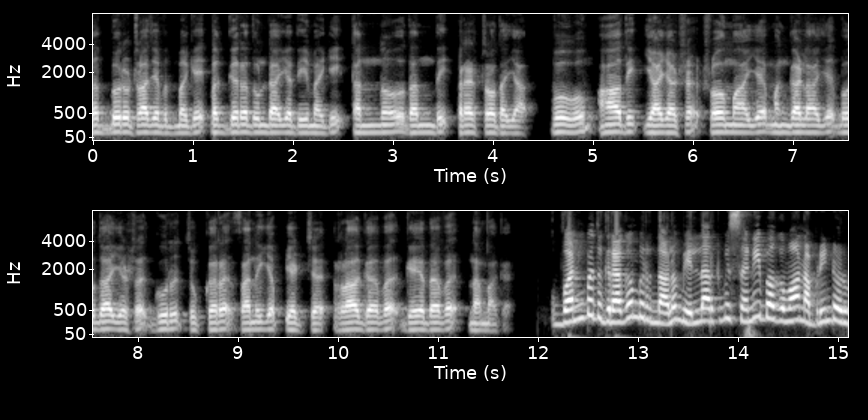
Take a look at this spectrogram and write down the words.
தத்புரு ராஜபத்மகே பக்ரதுண்டாய தீமகி தன்னோ தந்தி பிரச்சோதயா ஓம் ஆதித்யாயஷ சோமாய மங்களாய புதாயஷ குரு சுக்கர சனியப்யட்ச ராகவ கேதவ நமக. ஒன்பது கிரகம் இருந்தாலும் எல்லாருக்குமே சனி பகவான் அப்படின்ற ஒரு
